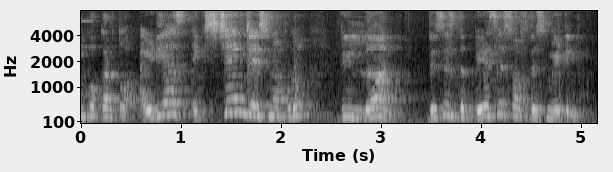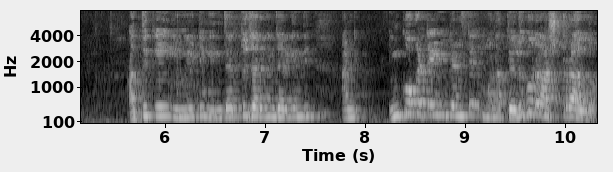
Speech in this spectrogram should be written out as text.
ఇంకొకరితో ఐడియాస్ ఎక్స్చేంజ్ చేసినప్పుడు we learn this is the basis of this meeting అందుకే ఈ మీటింగ్ ఇంత ఎత్తు జరగడం జరిగింది. అండ్ ఇంకొకటి ఏంటంటే మన తెలుగు రాష్ట్రాల్లో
